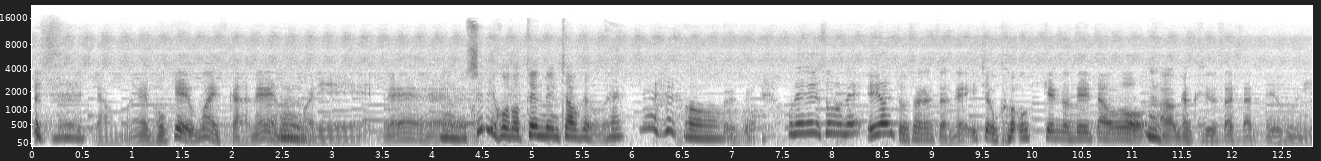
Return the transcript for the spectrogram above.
いやもうねボケうまいですからね、ほんまに。ね。うん、シリほど天然ちゃうけどね、う んそうですね。ほんでねそのね AI とされるやつはね一応5億件のデータを、うん。あ学習させたっていうふうに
